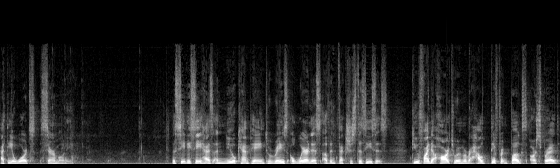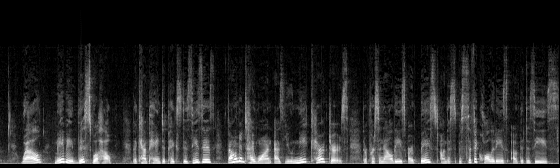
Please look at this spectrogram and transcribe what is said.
at the awards ceremony. The CDC has a new campaign to raise awareness of infectious diseases. Do you find it hard to remember how different bugs are spread? Well, maybe this will help. The campaign depicts diseases found in Taiwan as unique characters. Their personalities are based on the specific qualities of the disease.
